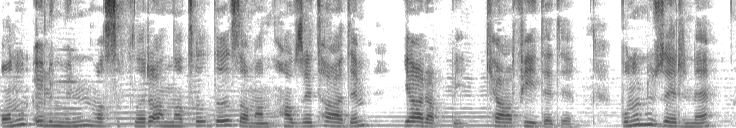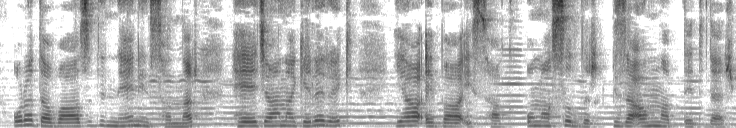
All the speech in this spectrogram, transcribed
Onun ölümünün vasıfları anlatıldığı zaman Hazreti Adem Ya Rabbi kafi dedi. Bunun üzerine orada vaazı dinleyen insanlar heyecana gelerek Ya Eba İshak o nasıldır bize anlat dediler.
